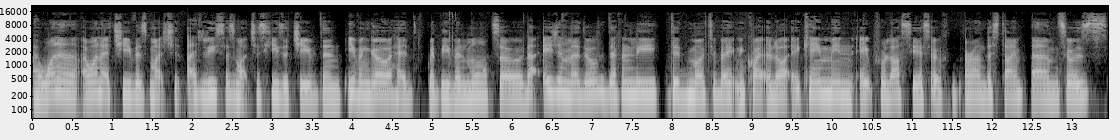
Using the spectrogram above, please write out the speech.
I wanna I wanna achieve as much, at least as much as he's achieved, and even go ahead with even more. So that Asian medal definitely did motivate me quite a lot. It came in April last year, so around this time. Um, so it was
